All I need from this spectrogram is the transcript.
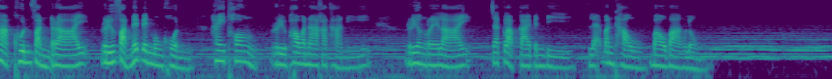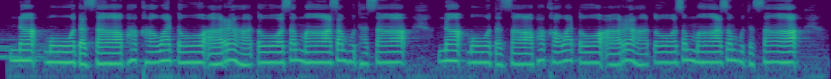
หากคุณฝันร้าย หรือฝันไม่เป็นมงคล ให้ท่องหรือภาวนาคาถานี้ เรื่องร้ายๆจะกลับกลายเป็นดี และบรรเทาเบาบางลงนะโมตัสสะภะคะวะโต อะระหะโต สัมมาสัมพุทธัสสะนะโมตัสสะภะคะวะโต อะระหะโต สัมมาสัมพุทธัสสะ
